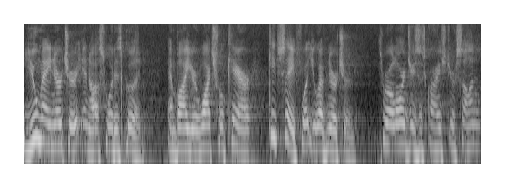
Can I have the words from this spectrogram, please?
you may nurture in us what is good, and by your watchful care, keep safe what you have nurtured. Through our Lord Jesus Christ, your Son,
